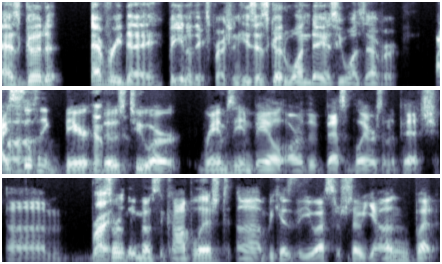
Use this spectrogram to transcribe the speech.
as good every day. But you know the expression, he's as good one day as he was ever. I still uh, think they're yeah. those two are Ramsey and Bale are the best players on the pitch. Um, right. Certainly most accomplished um, because the U.S. are so young. But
